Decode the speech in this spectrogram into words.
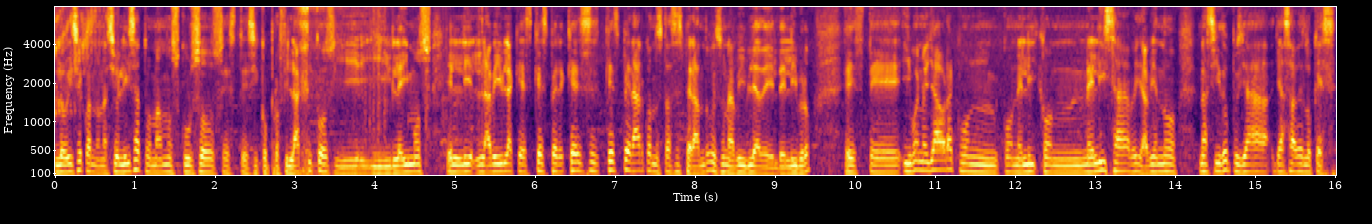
Lo hice cuando nació Elisa, tomamos cursos este, psicoprofilácticos y, leímos la Biblia, que es qué, es qué esperar cuando estás esperando, es una Biblia del libro. Este, y bueno, ya ahora con, con, con Elisa, habiendo nacido, pues ya, ya sabes lo que es.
